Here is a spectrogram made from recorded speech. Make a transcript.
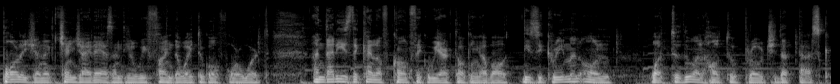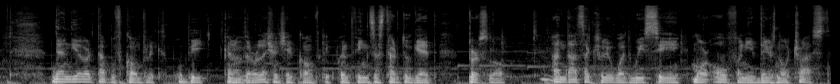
polish and exchange ideas until we find a way to go forward. And that is the kind of conflict we are talking about. Disagreement on what to do and how to approach that task. Then the other type of conflict would be kind of the mm-hmm. relationship conflict when things start to get personal Mm-hmm. And that's actually what we see more often if there's no trust.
